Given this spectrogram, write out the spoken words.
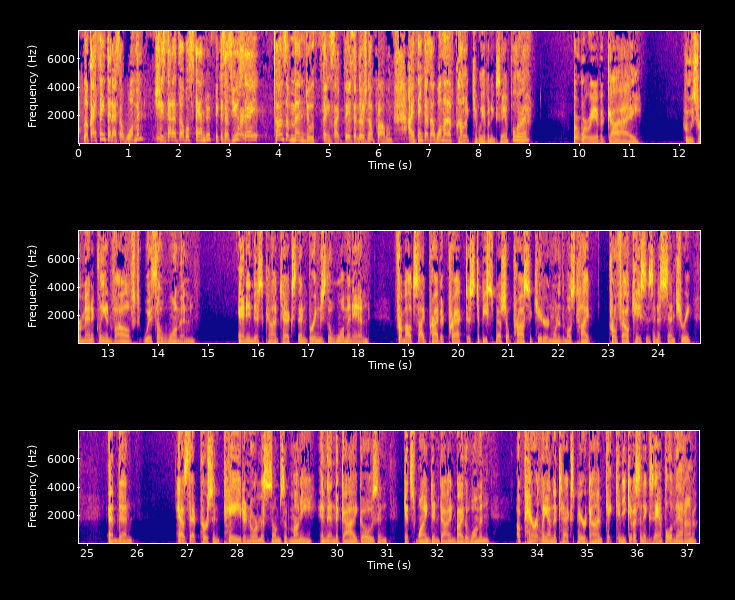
look, I think that as a woman, she's got a double standard because, as you say, tons of men do things like this, and there's no problem. I think as a woman of color, really? can we have an example of that? Where, where we have a guy who's romantically involved with a woman, and in this context, then brings the woman in from outside private practice to be special prosecutor in one of the most high profile cases in a century, and then has that person paid enormous sums of money, and then the guy goes and gets wined and dined by the woman, apparently on the taxpayer dime. Can, can you give us an example of that, Ana?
